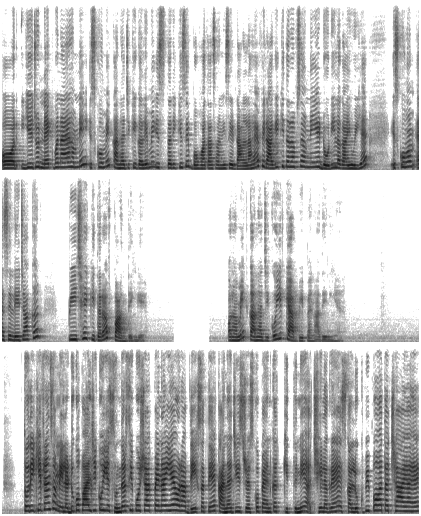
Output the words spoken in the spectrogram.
और ये जो नेक बनाया हमने, इसको हमें कान्हा जी के गले में इस तरीके से बहुत आसानी से डालना है। फिर आगे की तरफ़ से हमने ये डोरी लगाई हुई है। इसको हम ऐसे ले जाकर पीछे की तरफ़ बाँध देंगे। और हमें कान्हा जी को ये कैप भी पहना देनी है। तो देखिए फ्रेंड्स हमने लड्डू गोपाल जी को ये सुंदर सी पोशाक पहनाई है और आप देख सकते हैं कान्हा जी इस ड्रेस को पहनकर कितने अच्छे लग रहे हैं। इसका लुक भी बहुत अच्छा आया है।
